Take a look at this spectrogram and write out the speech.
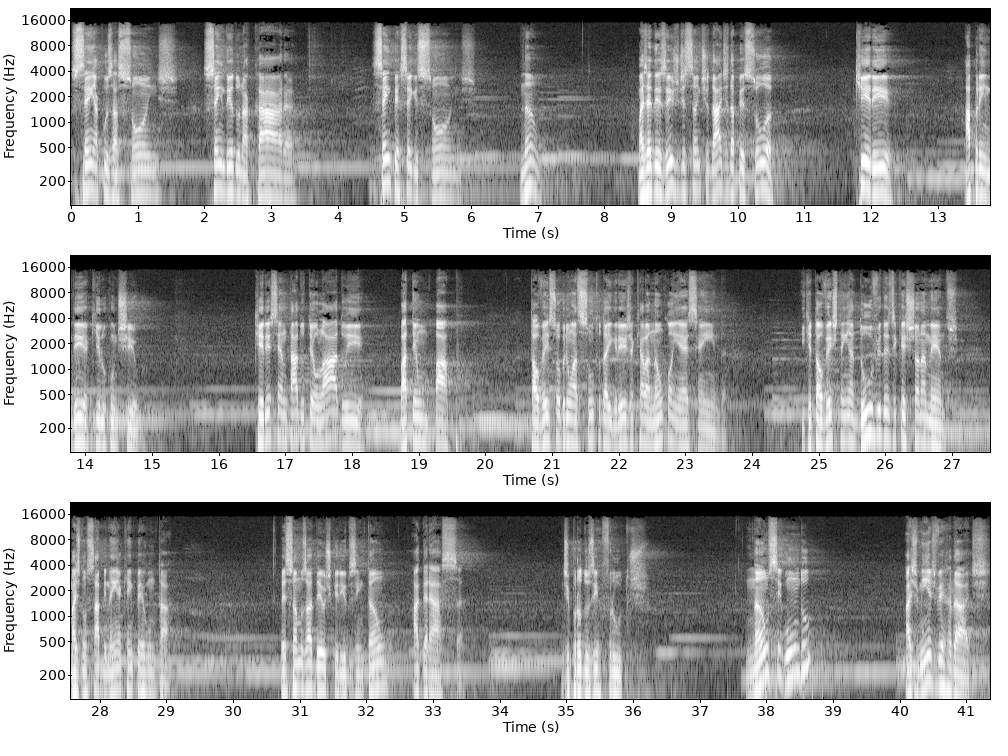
sem acusações, sem dedo na cara, sem perseguições. Não. Mas é desejo de santidade da pessoa querer aprender aquilo contigo. Querer sentar do teu lado e bater um papo talvez sobre um assunto da igreja que ela não conhece ainda, e que talvez tenha dúvidas e questionamentos, mas não sabe nem a quem perguntar. Peçamos a Deus, queridos, então, a graça de produzir frutos, não segundo as minhas verdades,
